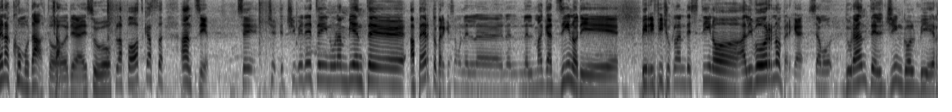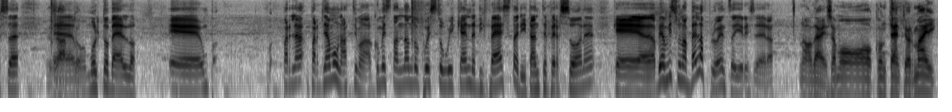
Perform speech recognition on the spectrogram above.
ben accomodato Ciao. direi su Opla Podcast. Anzi, se ci, ci vedete in un ambiente aperto, perché siamo nel, nel- nel magazzino di birrificio clandestino a Livorno, perché siamo durante il Jingle Beers, Esatto. eh, molto bello. Un parla- parliamo un attimo come sta andando questo weekend di festa di tante persone che eh, abbiamo visto una bella affluenza ieri sera. No dai, siamo contenti, ormai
